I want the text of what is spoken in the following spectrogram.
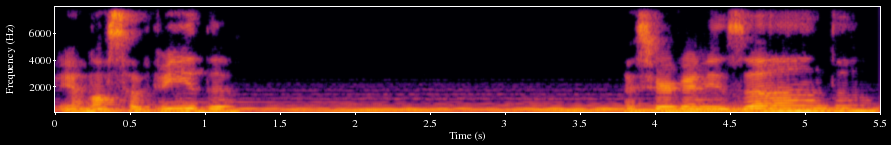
E a nossa vida vai se organizando,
